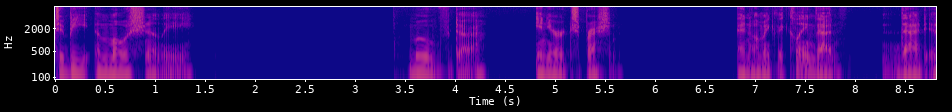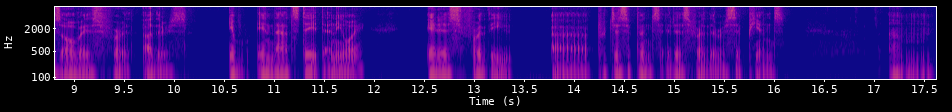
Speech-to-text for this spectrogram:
to be emotionally moved uh, in your expression. And I'll make the claim that that is always for others. If, in that state, anyway, it is for the uh, participants, it is for the recipients. Um,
